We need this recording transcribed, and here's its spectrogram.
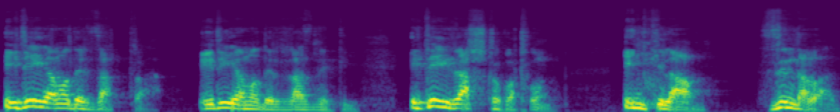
এটাই আমাদের যাত্রা, এটাই আমাদের রাজনীতি, এটাই রাষ্ট্র গঠন। ইনকিলাব, জিন্দাবাদ।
